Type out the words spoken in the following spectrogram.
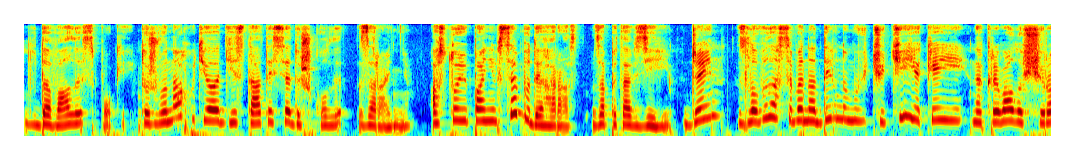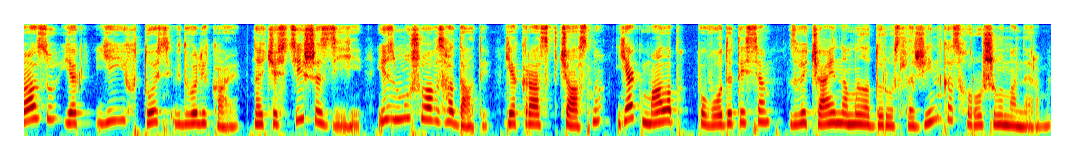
вдавали спокій. Тож вона хотіла дістатися до школи зарання. А з тою пані все буде гаразд? запитав Зігі. Джейн зловила себе на дивному відчутті, яке її накривало щоразу, як її хтось відволікає, найчастіше Зігі, і змушував згадати, якраз вчасно, як мала б поводитися звичайна мила доросла жінка з хорошими манерами.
